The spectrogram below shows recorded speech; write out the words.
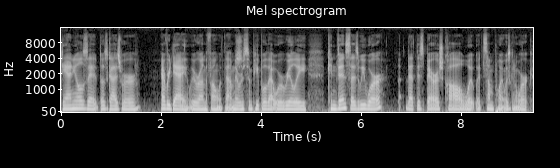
Daniels. They, those guys were every day. We were on the phone with them. There were some people that were really convinced, as we were, that this bearish call w- at some point was going to work.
